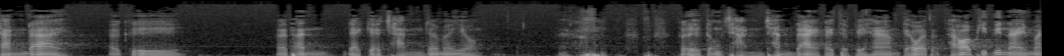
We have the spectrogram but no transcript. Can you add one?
ฉันได้ก็คือท่านอยากจะฉันใช่ไหมโยมก็เลยต้องฉันฉันได้ใครจะไปห้าม แต่ว่าถามว่าผิดวินัยไหม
